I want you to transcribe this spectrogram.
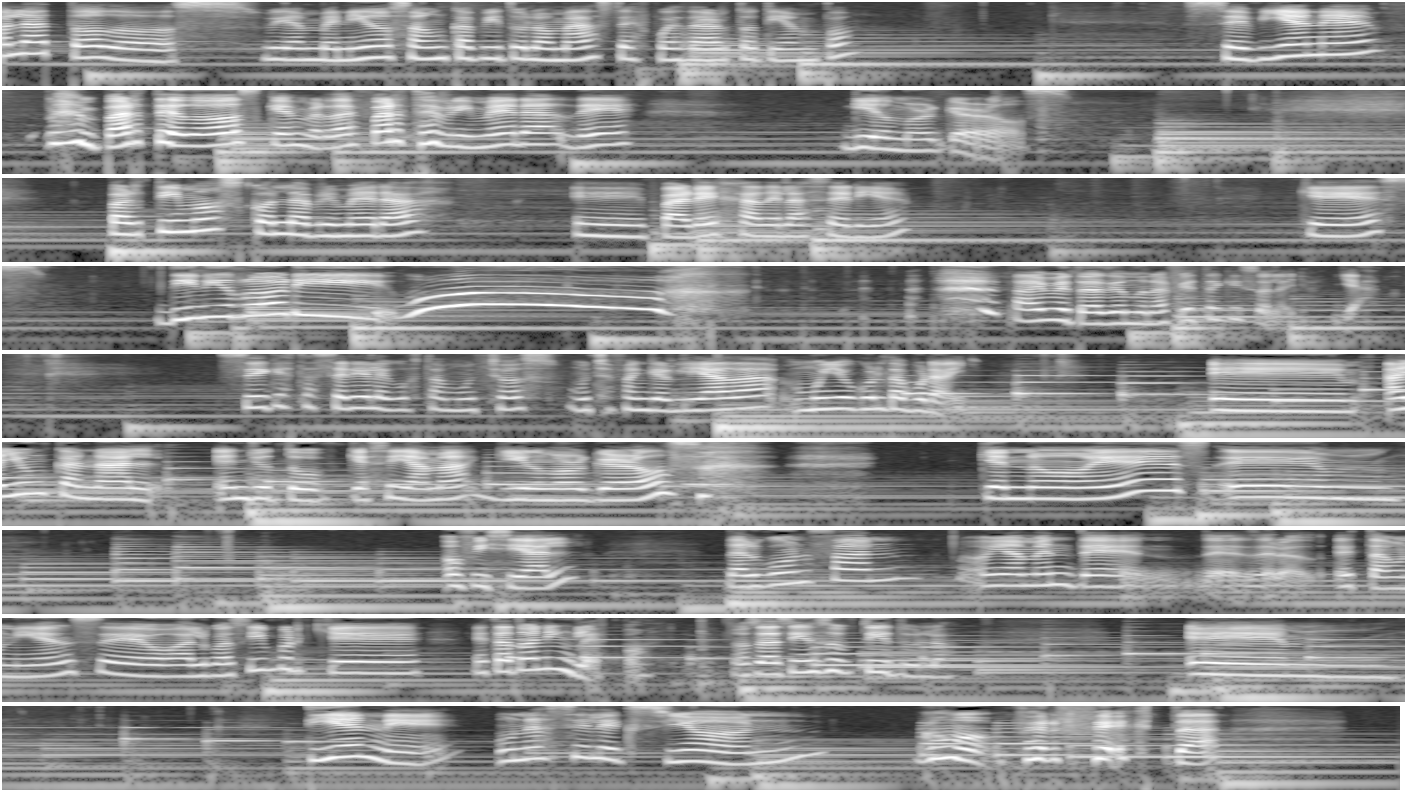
Hola a todos, bienvenidos a un capítulo más después de harto tiempo. Se viene parte 2, que en verdad es parte primera de Gilmore Girls. Partimos con la primera eh, pareja de la serie, que es Dean y Rory. ¡Woo! Ay, me estoy haciendo una fiesta aquí sola yo. Ya. Sé que esta serie le gusta a muchos, mucha fangirleada, muy oculta por ahí. Eh, hay un canal en YouTube que se llama Gilmore Girls, que no es em, oficial, de algún fan, obviamente estadounidense o algo así, porque está todo en inglés, po. o sea, sin subtítulos. Em, tiene una selección como perfecta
